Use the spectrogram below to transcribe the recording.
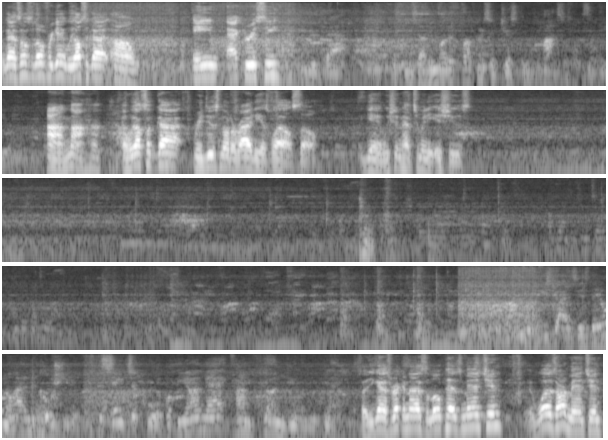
Guys, also don't forget we also got um, aim accuracy. After you're back. But these other motherfuckers are just impossible to deal with. Ah, nah, huh? And we also got reduced notoriety as well. So again, we shouldn't have too many issues. Is they don't know how to negotiate. Saints are cool, but beyond that, I'm done dealing with them. So you guys recognize the Lopez mansion? It was our mansion.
